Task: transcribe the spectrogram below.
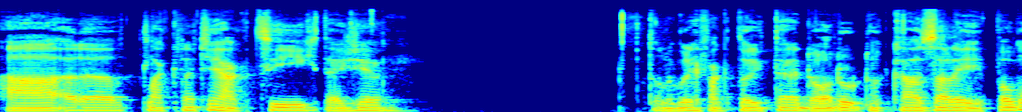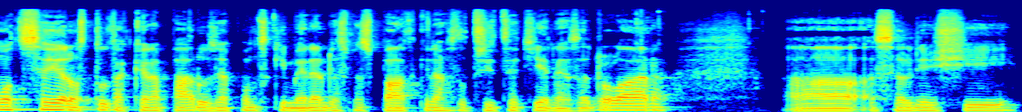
a e, tlak na těch akcích, takže Tohle byly faktory, které dolaru dokázaly pomoci. Rostl také na pádu s japonským jenem, kde jsme zpátky na 130 jen za dolar. A silnější.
